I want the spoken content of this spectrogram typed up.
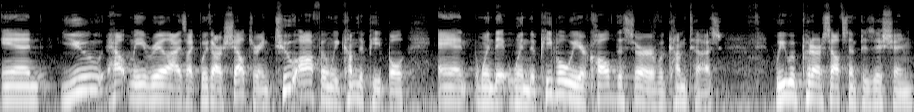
And you help me realize, like with our sheltering, too often we come to people, and when they, when the people we are called to serve would come to us, we would put ourselves in a position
